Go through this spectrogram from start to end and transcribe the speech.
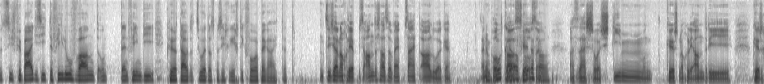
es ist für beide Seiten viel Aufwand und dann finde ich, gehört auch dazu, dass man sich richtig vorbereitet. Und es ist ja noch etwas anderes als eine Website anschauen. Einen Podcast ja, auf jeden Fall. Also da hast du so eine Stimme und hörst noch ein bisschen andere, hörst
